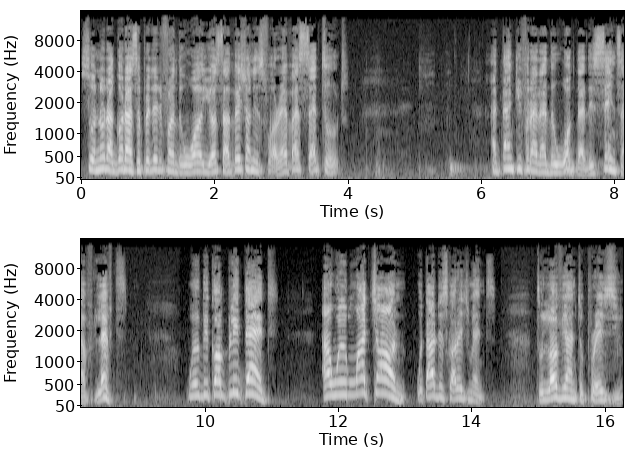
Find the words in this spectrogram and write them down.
So know that God has separated from the world. Your salvation is forever settled. I thank you for that, the work that the saints have left will be completed and will march on without discouragement to love you and to praise you.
